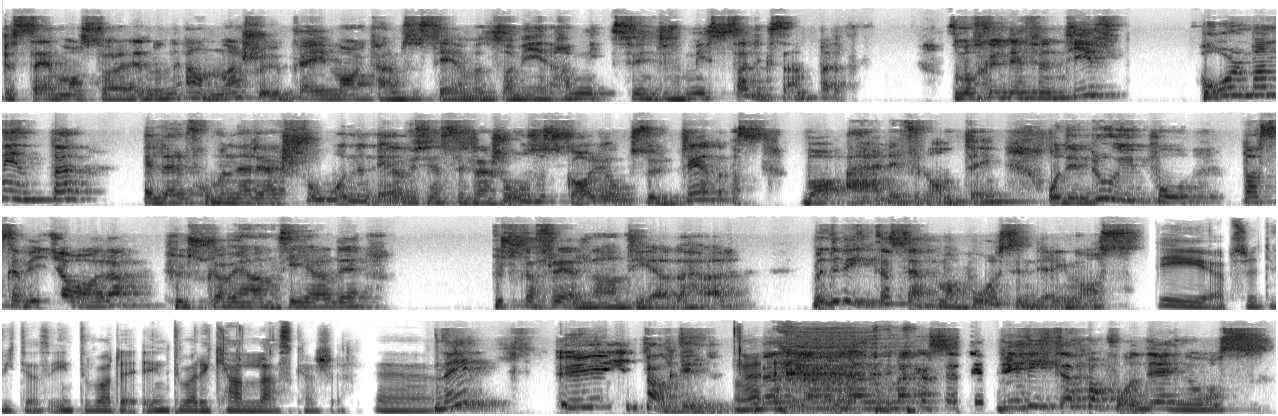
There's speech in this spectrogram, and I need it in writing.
bestämma oss för är det någon annan sjuka i magtarmsystemet som vi, som vi inte får missa till exempel. Så man ska definitivt, får man inte eller får man en reaktion, en överkänslig reaktion, så ska det också utredas. Vad är det för någonting? Och det beror ju på vad ska vi göra? Hur ska vi hantera det? Hur ska föräldrarna hantera det här? Men det viktigaste är att man får sin diagnos. Det är ju absolut viktigast, inte vad det, inte vad det kallas kanske. Eh. Nej, eh, inte alltid. Men, men, man kan säga att det är viktigt att man får en diagnos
